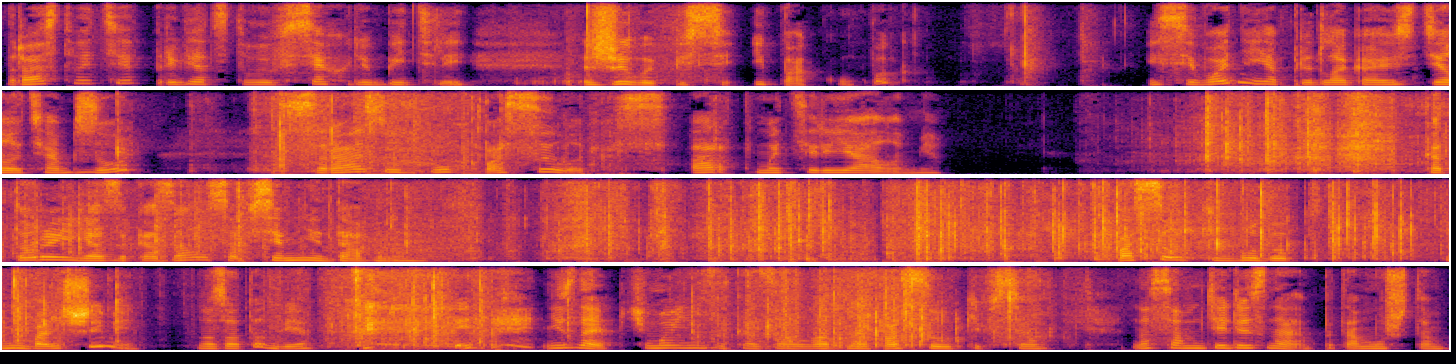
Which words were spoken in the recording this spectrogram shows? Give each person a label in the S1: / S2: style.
S1: Здравствуйте! Приветствую всех любителей живописи и покупок. И сегодня я предлагаю сделать обзор сразу двух посылок с арт-материалами, которые я заказала совсем недавно. Посылки будут небольшими, но зато две. Не знаю, почему я не заказала в одной посылке все. На самом деле знаю, потому что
